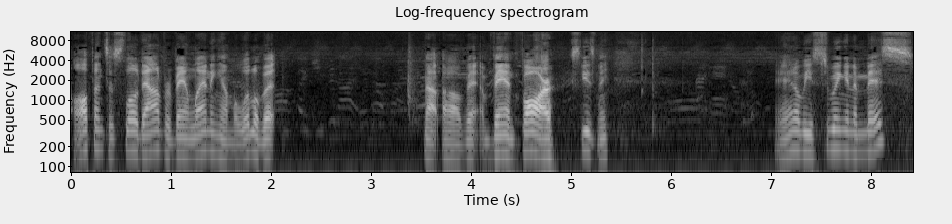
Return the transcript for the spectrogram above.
Offense has slowed down for Van Lanningham a little bit not uh, Van, Van Far, excuse me. And it'll be a swing and a miss,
